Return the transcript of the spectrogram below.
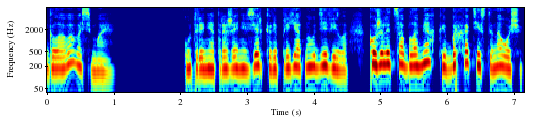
Глава восьмая. Утреннее отражение в зеркале приятно удивило. Кожа лица была мягкой, бархатистой на ощупь.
